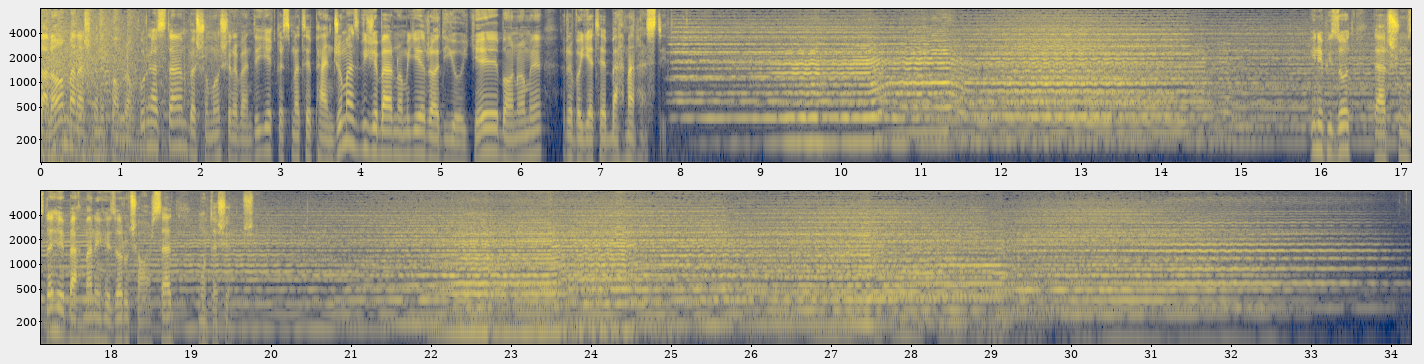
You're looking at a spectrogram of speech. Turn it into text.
سلام من اشکان کامرانپور هستم و شما شنونده قسمت پنجم از ویژه برنامه رادیویی با نام روایت بهمن هستید. این اپیزود در 16 بهمن 1400 منتشر میشه.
